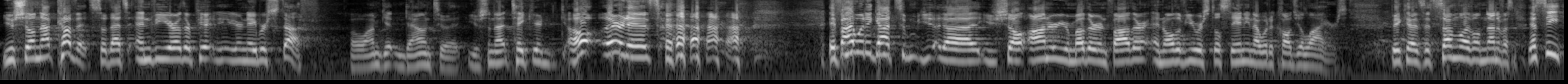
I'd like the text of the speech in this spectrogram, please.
You shall not covet. So that's envy your other your neighbor's stuff. Oh, I'm getting down to it. You shall not take your. Oh, there it is. If I would have got to, uh, you shall honor your mother and father, and all of you were still standing, I would have called you liars. Because at some level, none of us. Now, see,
